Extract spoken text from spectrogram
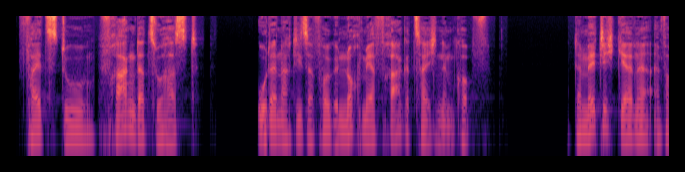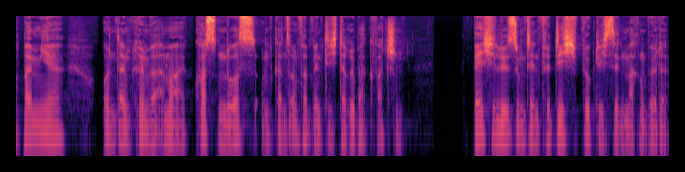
Falls du Fragen dazu hast oder nach dieser Folge noch mehr Fragezeichen im Kopf, dann melde dich gerne einfach bei mir und dann können wir einmal kostenlos und ganz unverbindlich darüber quatschen, welche Lösung denn für dich wirklich Sinn machen würde.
